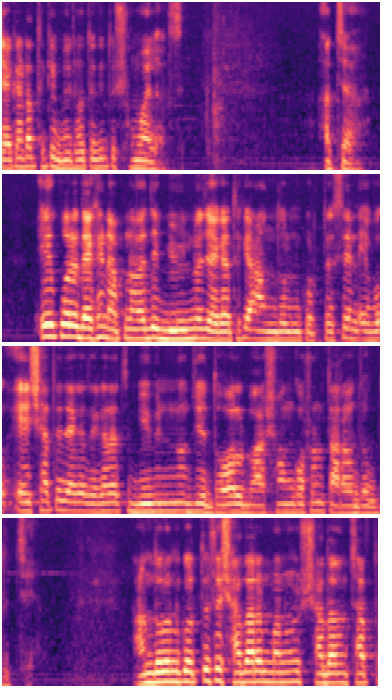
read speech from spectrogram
জায়গাটা থেকে বের হতে কিন্তু সময় লাগছে। আচ্ছা এরপরে দেখেন আপনারা যে বিভিন্ন জায়গা থেকে আন্দোলন করতেছেন এবং এর সাথে দেখা দেখা যাচ্ছে বিভিন্ন যে দল বা সংগঠন তারাও যোগ দিচ্ছে। আন্দোলন করতেছে সাধারণ মানুষ, সাধারণ ছাত্র,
